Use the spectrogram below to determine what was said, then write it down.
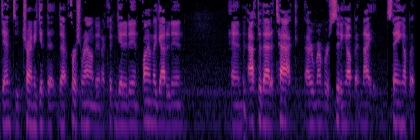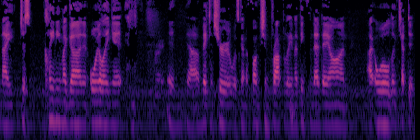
dented, trying to get that that first round in. I couldn't get it in. Finally, got it in. And after that attack, I remember sitting up at night, staying up at night, just cleaning my gun and oiling it, right. and uh, making sure it was going to function properly. And I think from that day on, I oiled and kept it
